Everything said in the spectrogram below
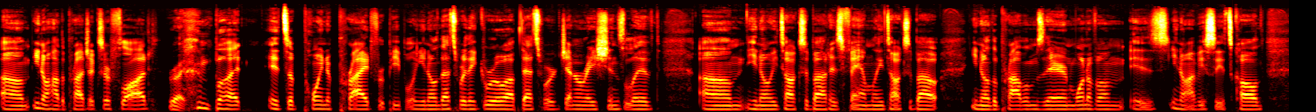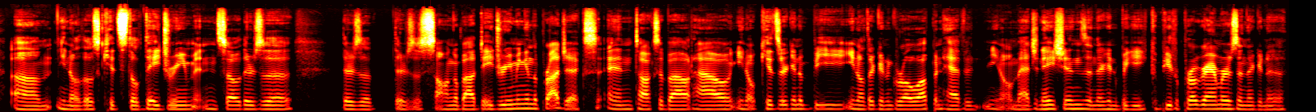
um, you know, how the projects are flawed, Right. but it's a point of pride for people. You know, that's where they grew up. That's where generations lived. Um, you know, he talks about his family. He talks about you know the problems there, and one of them is you know obviously it's called, um, you know, those kids still daydream, and so there's a there's a there's a song about daydreaming in the projects and talks about how you know kids are going to be you know they're going to grow up and have you know imaginations and they're going to be computer programmers and they're going to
